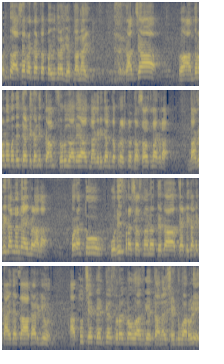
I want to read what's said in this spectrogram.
परंतु अशा प्रकारचा पवित्रा घेतला नाही. कालच्या आंदोलनामध्ये त्या ठिकाणी काम सुरू झाले. आज नागरिकांचा प्रश्न तसाच लागला. नागरिकांना न्याय मिळाला. परंतु पोलीस प्रशासनानं त्या त्या ठिकाणी कायद्याचा आधार घेऊन अतुल शेठ बेनके सूरजभाऊ वाजगे तानाजी शेठ वारुळे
